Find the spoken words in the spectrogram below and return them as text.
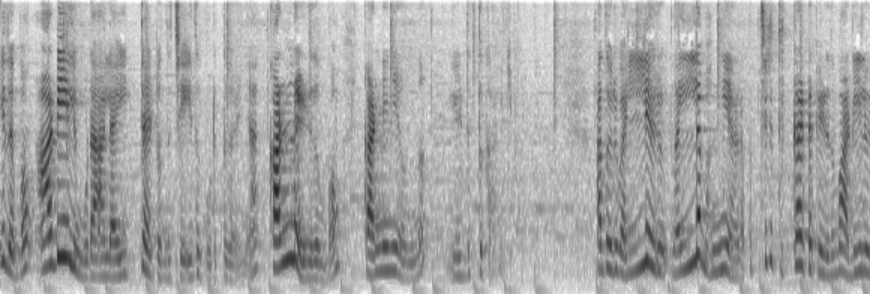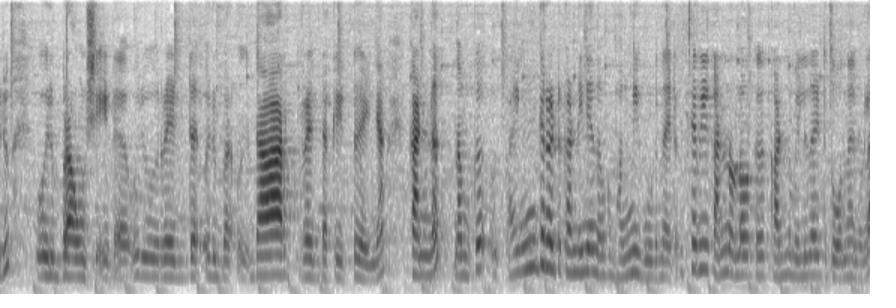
ഇതിപ്പം അടിയിലും കൂടെ ആ ലൈറ്റായിട്ടൊന്ന് ചെയ്ത് കൊടുത്തു കഴിഞ്ഞാൽ കണ്ണെഴുതുമ്പം കണ്ണിനെ ഒന്ന് എടുത്ത് കാണിക്കും. അതൊരു വലിയൊരു നല്ല ഭംഗിയാണ്. അപ്പോൾ ഇച്ചിരി തിക്കായിട്ടൊക്കെ എഴുതുമ്പോൾ അടിയിലൊരു ഒരു ബ്രൗൺ ഷെയ്ഡ് ഒരു റെഡ് ഒരു ഡാർക്ക് റെഡൊക്കെ ഇട്ട് കഴിഞ്ഞാൽ കണ്ണ് നമുക്ക് ഭയങ്കരമായിട്ട് കണ്ണിനെ നമുക്ക് ഭംഗി കൂടുന്നതായിട്ട് ചെറിയ കണ്ണുള്ളവർക്ക് കണ്ണ് വലുതായിട്ട് തോന്നാനുള്ള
